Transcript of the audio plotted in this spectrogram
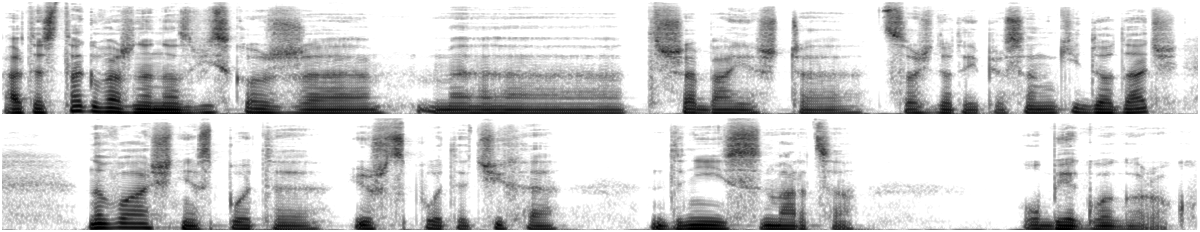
Ale to jest tak ważne nazwisko, że e, trzeba jeszcze coś do tej piosenki dodać. No właśnie, z płyty, już z płyty Ciche Dni z marca ubiegłego roku.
